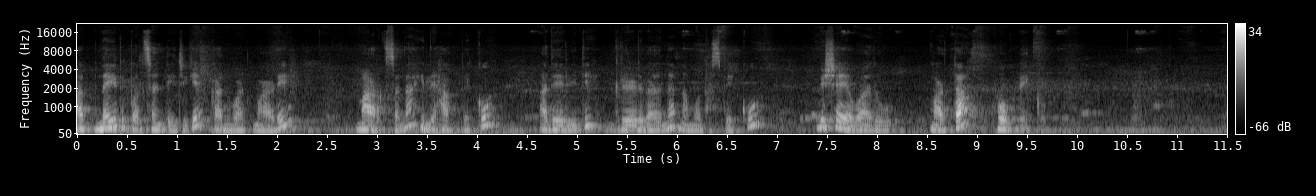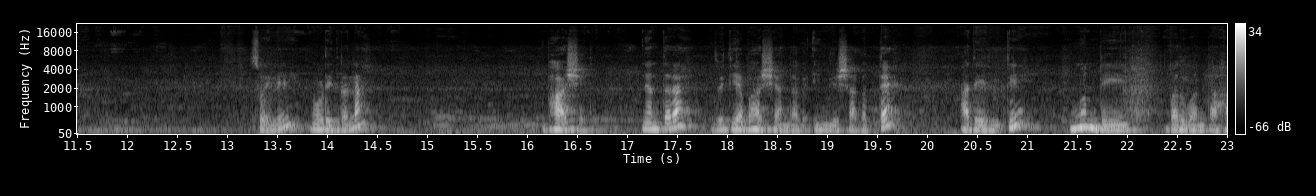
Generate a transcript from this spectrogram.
ಹದಿನೈದು ಪರ್ಸೆಂಟೇಜಿಗೆ ಕನ್ವರ್ಟ್ ಮಾಡಿ ಮಾರ್ಕ್ಸನ್ನು ಇಲ್ಲಿ ಹಾಕಬೇಕು. ಅದೇ ರೀತಿ ಗ್ರೇಡ್ಗಳನ್ನು ನಮೂದಿಸಬೇಕು. ವಿಷಯವಾರು ಮಾಡ್ತಾ ಹೋಗಬೇಕು. ಸೊ ಇಲ್ಲಿ ನೋಡಿದ್ರಲ್ಲ? ಭಾಷೆದು. ನಂತರ ದ್ವಿತೀಯ ಭಾಷೆ ಅಂದಾಗ ಇಂಗ್ಲೀಷ್ ಆಗುತ್ತೆ. ಅದೇ ರೀತಿ ಮುಂದೆ ಬರುವಂತಹ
